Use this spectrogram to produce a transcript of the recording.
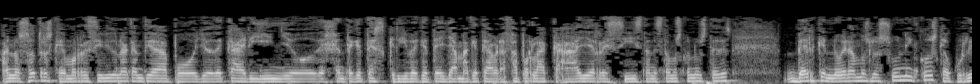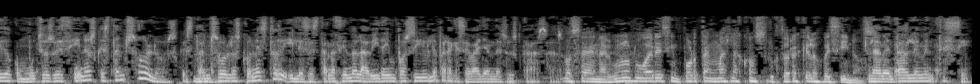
a nosotros que hemos recibido una cantidad de apoyo, de cariño, de gente que te escribe, que te llama, que te abraza por la calle, resistan, estamos con ustedes, ver que no éramos los únicos, que ha ocurrido con muchos vecinos que están solos, que están solos con esto y les están haciendo la vida imposible para que se vayan de sus casas. O sea, en algunos lugares importan más las constructoras que los vecinos. Lamentablemente sí.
